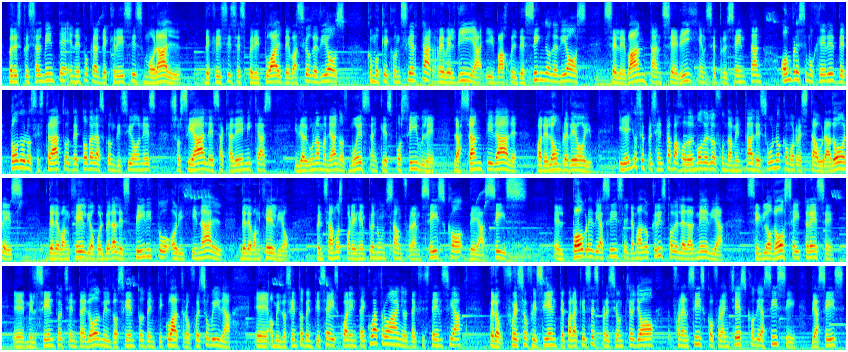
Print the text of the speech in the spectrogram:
pero especialmente en épocas de crisis moral, de crisis espiritual, de vacío de Dios, como que con cierta rebeldía y bajo el designio de Dios, se levantan, se erigen, se presentan hombres y mujeres de todos los estratos, de todas las condiciones sociales, académicas, y de alguna manera nos muestran que es posible la santidad para el hombre de hoy. Y ellos se presentan bajo dos modelos fundamentales, uno como restauradores del Evangelio, volver al espíritu original del Evangelio, Pensamos, por ejemplo, en un San Francisco de Asís, el pobre de Asís, el llamado Cristo de la Edad Media, siglo XII y XIII, 1182-1224 fue su vida, eh, o 1226, 44 años de existencia, pero fue suficiente para que esa expresión que oyó Francisco, Francesco de Asisi, de Asís,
